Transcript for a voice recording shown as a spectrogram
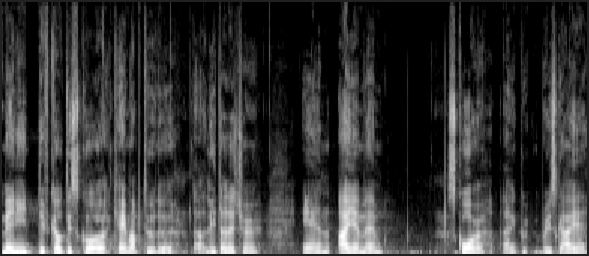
many difficulty score came up to the uh, literature, and IMM score, uh, Brice Gayet.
